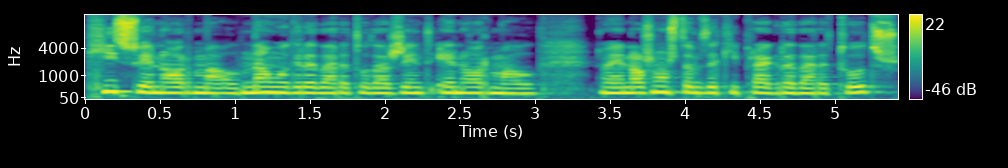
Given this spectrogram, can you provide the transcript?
que isso é normal, não agradar a toda a gente é normal, não é? Nós não estamos aqui para agradar a todos,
